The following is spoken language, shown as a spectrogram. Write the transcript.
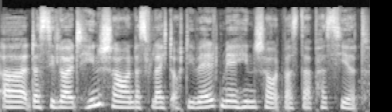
äh, dass die Leute hinschauen, dass vielleicht auch die Welt mehr hinschaut, was da passiert.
